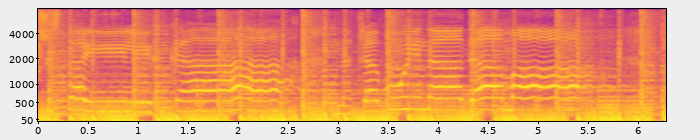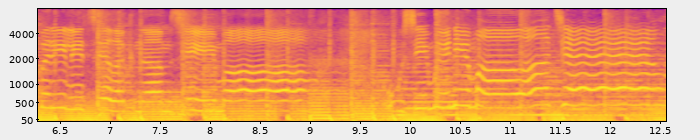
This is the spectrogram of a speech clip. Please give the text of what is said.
пушиста и легка На траву и на дома Прилетела к нам зима. У зимы немало дел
